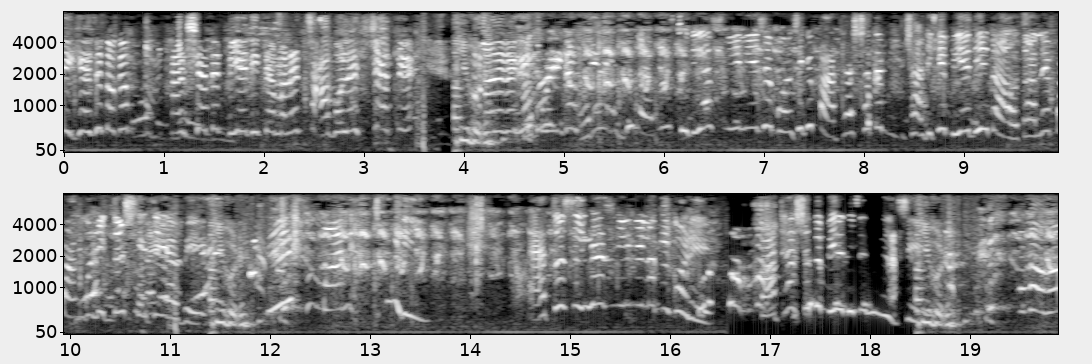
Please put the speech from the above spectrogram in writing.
লিখেছে তোকে পাঠার সাথে বিয়ে দিতে মানে ছাগলের সাথে। সিরিয়াস নিয়ে নিয়েছে বলছে কি পাঠার সাথে শাড়িকে বিয়ে দিয়ে দাও তাহলে পাঙ্গলিকদের সেজে যাবে। মানে এত সিরিয়াস নিয়ে নিল কি করে? পাঠার সাথে বিয়ে দিতে বাবা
